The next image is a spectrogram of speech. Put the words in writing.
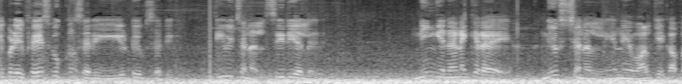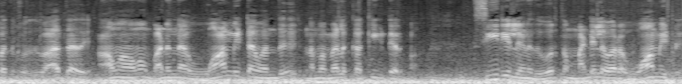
இப்படி ஃபேஸ்புக்கும் சரி யூடியூப் சரி டிவி சேனல் சீரியலு நீங்கள் நினைக்கிற நியூஸ் சேனல் என்னை வாழ்க்கையை காப்பாற்ற போகுது அதாவது அவன் அவன் பண்ணின வாமிட்டை வந்து நம்ம மேலே கக்கிக்கிட்டே இருப்பான். சீரியல் எனது ஒருத்தன் மண்டையில் வர வாமிட்டு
